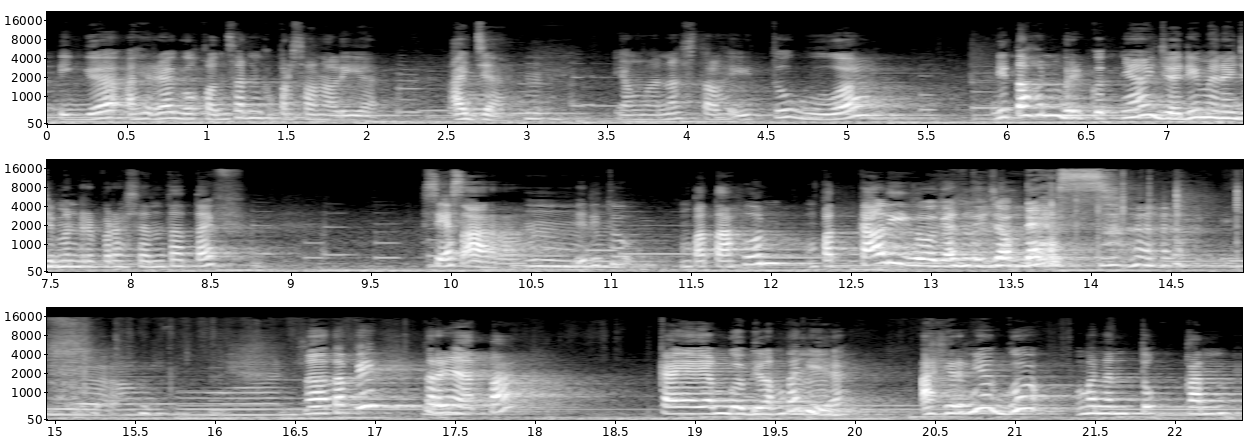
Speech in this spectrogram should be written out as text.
ketiga akhirnya gue concern ke personalia aja. Yang mana setelah itu gue di tahun berikutnya jadi manajemen representatif CSR. Jadi tuh empat tahun empat kali gue ganti job desk. Iya ampun. Nah tapi ternyata kayak yang gue bilang tadi ya, akhirnya gue menentukan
